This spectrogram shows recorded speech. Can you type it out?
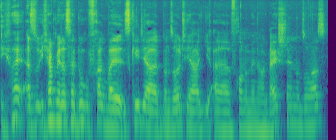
Ich weiß, also ich habe mir das halt nur gefragt, weil es geht ja, man sollte ja äh, Frauen und Männer gleichstellen und sowas.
